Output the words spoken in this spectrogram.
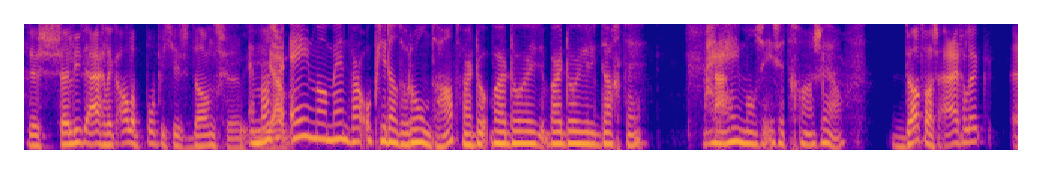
Dus ze liet eigenlijk alle poppetjes dansen. En was ja. er één moment waarop je dat rond had, waardoor, waardoor, waardoor jullie dachten: Mijn ja. hemels, is het gewoon zelf? Dat was eigenlijk, uh,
